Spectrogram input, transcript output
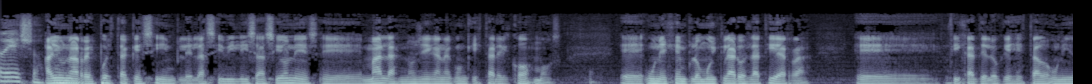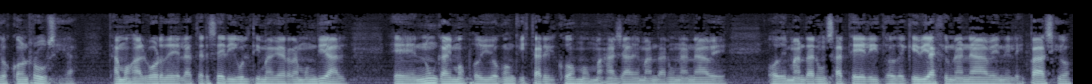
de ellos, hay una respuesta que es simple. Las civilizaciones eh, malas no llegan a conquistar el cosmos. Eh, un ejemplo muy claro es la Tierra. fíjate lo que es Estados Unidos con Rusia. Estamos al borde de la tercera y última guerra mundial. Eh, nunca hemos podido conquistar el cosmos más allá de mandar una nave o de mandar un satélite o de que viaje una nave en el espacio,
